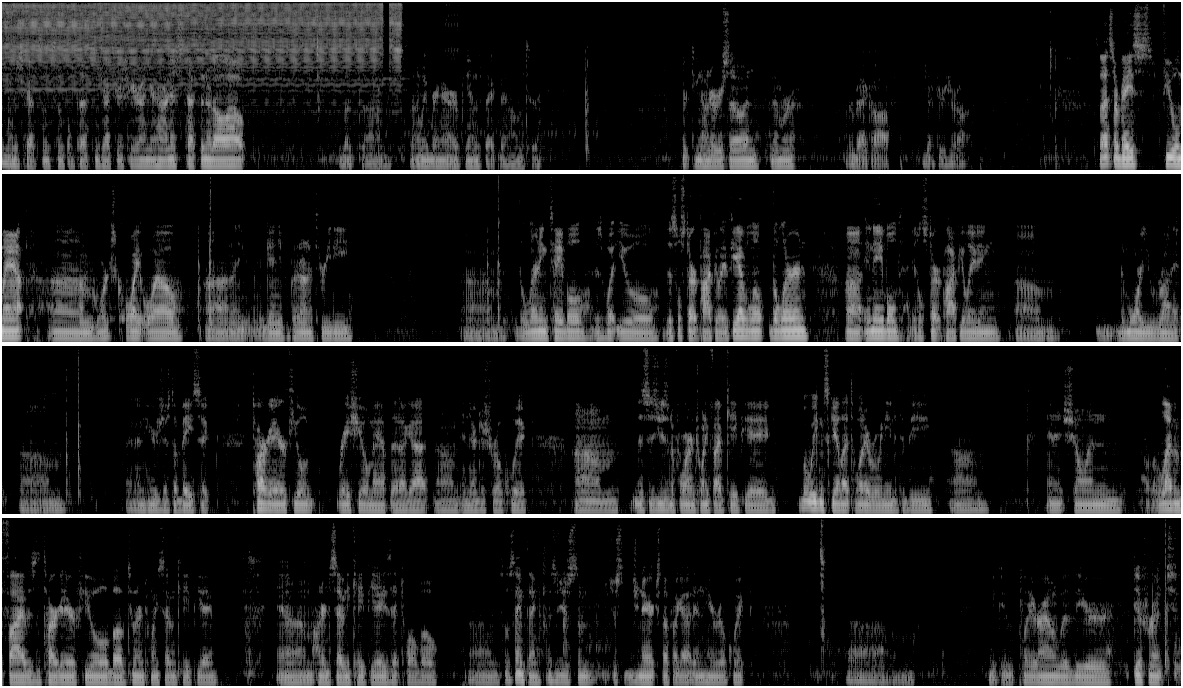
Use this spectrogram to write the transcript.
I just got some simple test injectors here on your harness, testing it all out. But um, so then we bring our RPMs back down to 1300 or so, and then we're we're back off. Injectors are off. So that's our base fuel map. Um, works quite well. Uh, you, again, you can put it on a 3D. Um, the learning table is what you'll. This will start populating. If you have the learn uh, enabled, it'll start populating um, the more you run it. Um, and then here's just a basic target air fuel ratio map that I got um, in there just real quick. Um, this is using a 425 kPa, but we can scale that to whatever we need it to be. Um, and it's showing 11.5 is the target air fuel above 227 kPa. Um, 170 kPa is at 12.0. Um, so same thing. This is just some just generic stuff I got in here real quick. Um, you can play around with your different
